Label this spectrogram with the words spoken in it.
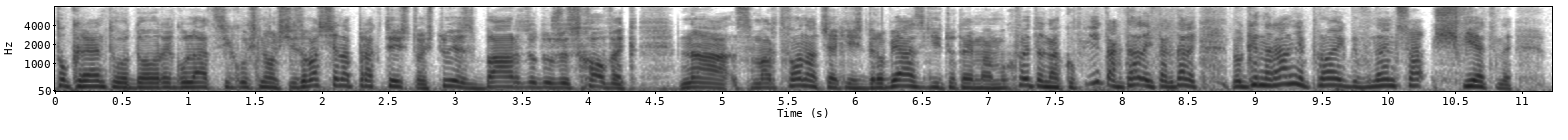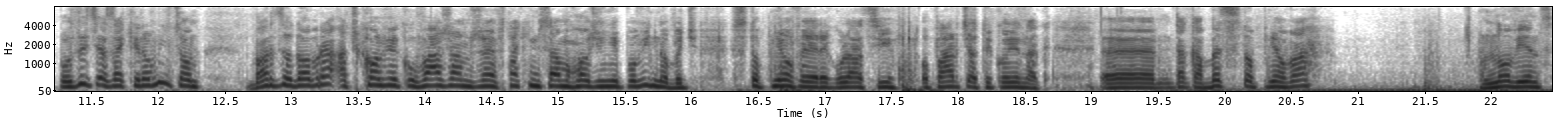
pokrętło do regulacji głośności. Zobaczcie na praktyczność. Tu jest bardzo duży schowek na smartfona czy jakieś drobiazgi. Tutaj mamy uchwyty na kup i tak dalej, i tak dalej. No generalnie projekt wnętrza świetny. Pozycja za kierownicą bardzo dobra, aczkolwiek uważam, że w takim samochodzie nie powinno być stopniowej regulacji oparcia, tylko jednak e, taka bezstopniowa. No więc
